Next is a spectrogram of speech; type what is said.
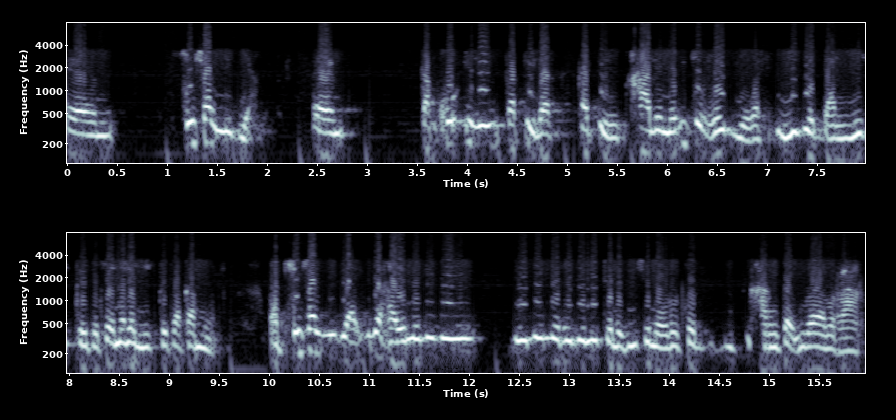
um social media um ka go e leng ka pela ka teng gale ne re itse radio was immediate than newspaper so emela newspaper ka motho but social media ga eme le le radio le television o tlo dikgang tsa ura ya boraro.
